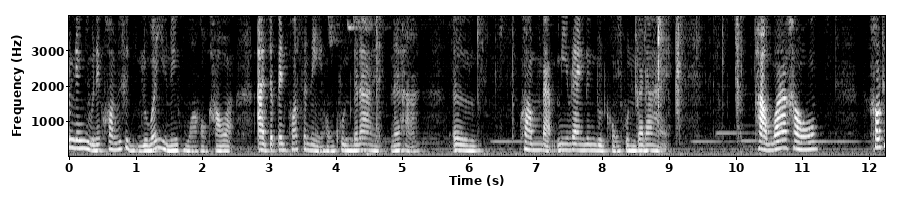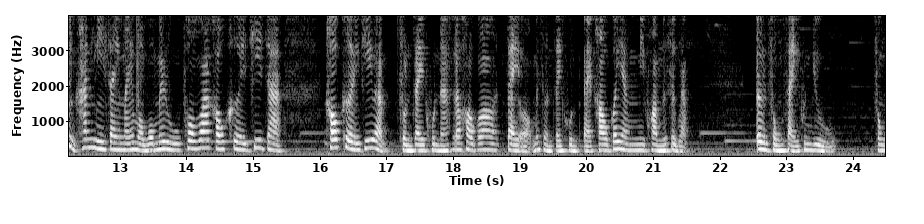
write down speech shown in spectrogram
คุณยังอยู่ในความรู้สึกหรือว่าอยู่ในหัวของเขาอะ อาจจะเป็นเพราะเสน่ห์ของคุณก็ได้นะคะเออความแบบมีแรงดึงดูดของคุณก็ได้ ถามว่าเขาเขาถึงขั้นมีใจไหมหมอโบไม่รู้ เพราะว่าเขาเคยที่จะเขาเคยที่แบบสนใจคุณนะ แล้วเขาก็ใจออกไม่สนใจคุณ แต่เขาก็ยังมีความรู้สึกแบบ เออสงสัยคุณอยู่ สง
